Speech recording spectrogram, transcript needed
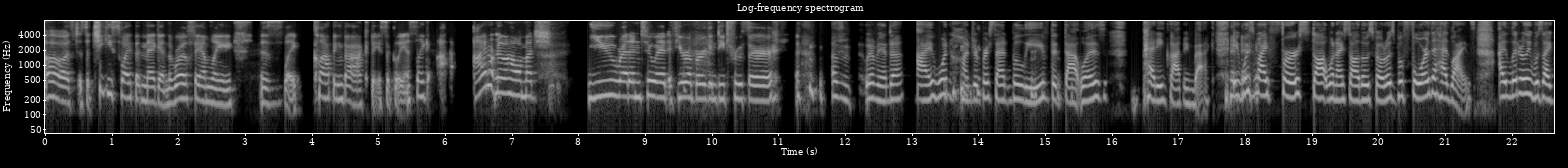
oh, it's just a cheeky swipe at Meghan. The royal family is like clapping back, basically. it's like, I, I don't know how much you read into it. If you're a Burgundy truther, um, Amanda, I 100% believe that that was petty clapping back. It was my first thought when I saw those photos before the headlines. I literally was like,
